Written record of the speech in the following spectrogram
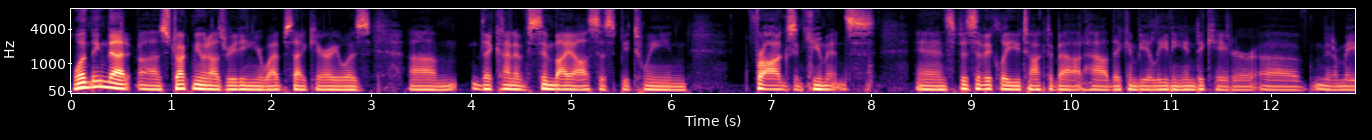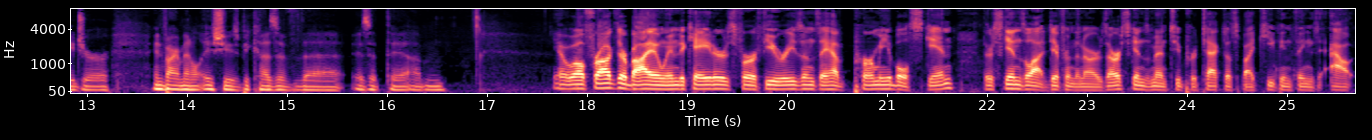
One thing that uh, struck me when I was reading your website, Kerry, was um, the kind of symbiosis between frogs and humans. And specifically, you talked about how they can be a leading indicator of you know major environmental issues because of the is it the um, yeah, well, frogs are bioindicators for a few reasons. They have permeable skin. Their skin's a lot different than ours. Our skin's meant to protect us by keeping things out.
